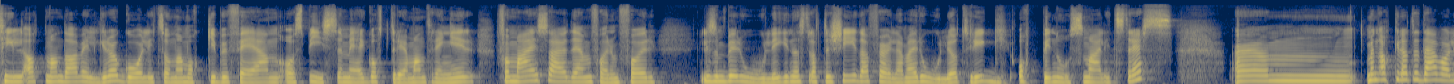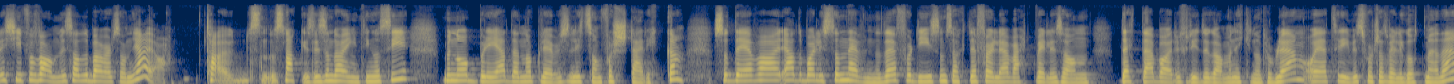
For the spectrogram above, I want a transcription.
til at man da velger å gå litt sånn amok i buffeen og spise mer godteri enn man trenger. For meg så er jo det en form for liksom beroligende strategi. Da føler jeg meg rolig og trygg oppi noe som er litt stress. Um, men akkurat det der var litt kjipt, for vanligvis hadde det bare vært sånn ja ja. Ta, snakkes liksom, det har ingenting å si. Men nå ble den opplevelsen litt sånn forsterka. Så det var, jeg hadde bare lyst til å nevne det, fordi som sagt, jeg føler jeg har vært veldig sånn Dette er bare fryd og gammen, ikke noe problem. Og jeg trives fortsatt veldig godt med det.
